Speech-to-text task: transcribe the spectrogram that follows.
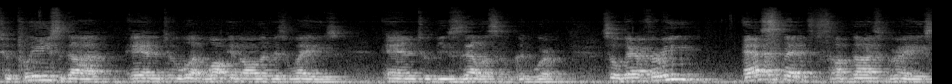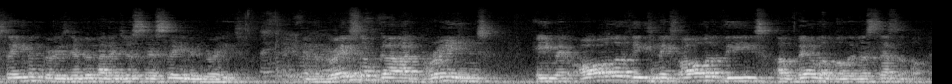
to please God and to what? Walk in all of his ways and to be zealous of good work. So there are three aspects of God's grace. Saving grace, everybody just says saving grace. And the grace of God brings, amen, all of these, makes all of these available and accessible.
